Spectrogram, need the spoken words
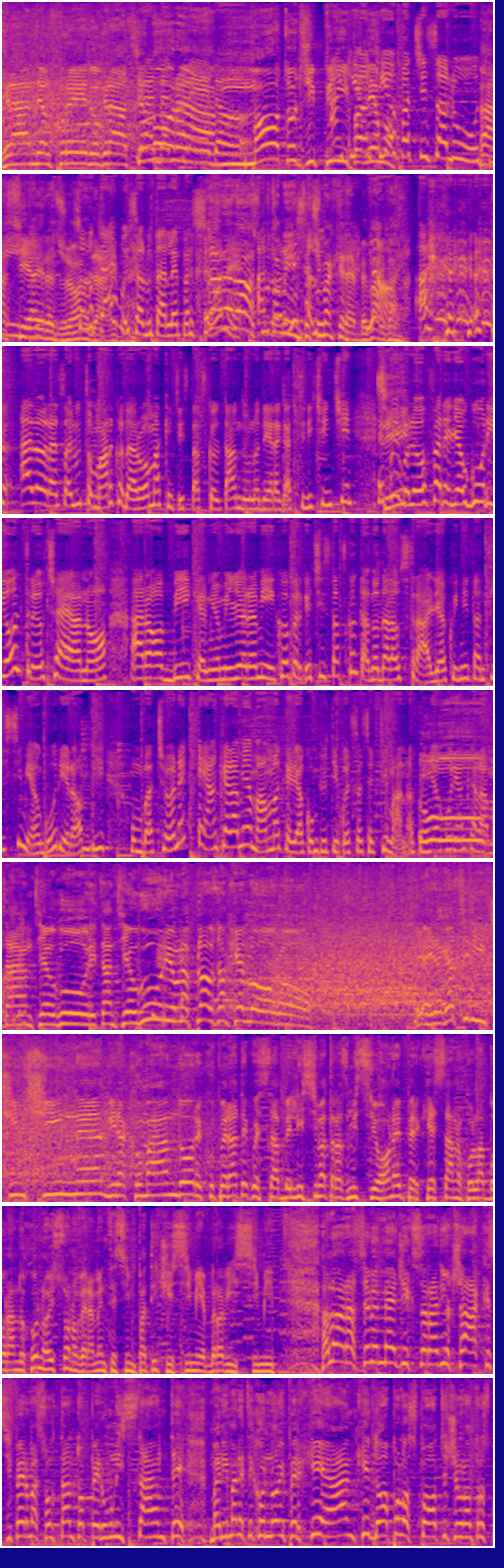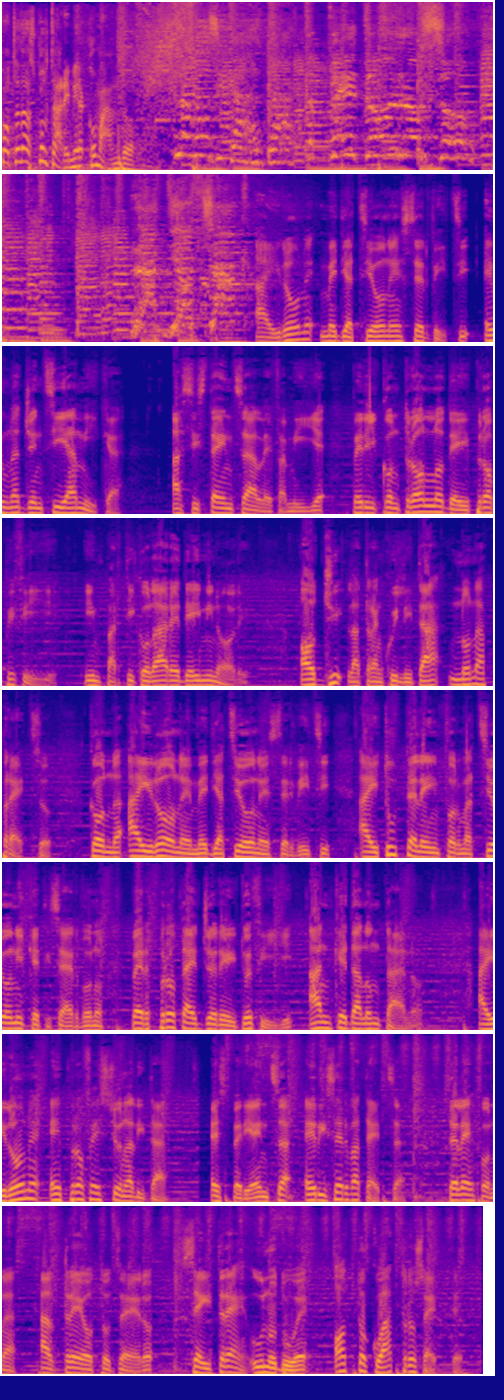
Grande! Alfredo, grazie. Grande allora, Alfredo. MotoGP, Anch'io, parliamo. anch'io faccio i saluti. Ah, sì, hai ragione, Solo dai. te vuoi salutare le persone? No, no, no, assolutamente, Allora, io ci mancherebbe, vai, No. allora, saluto Marco da Roma che ci sta ascoltando, uno dei ragazzi di Cincin. E Sì? poi volevo fare gli auguri oltreoceano a Robby, che è il mio migliore amico, perché ci sta ascoltando dall'Australia. Quindi tantissimi auguri, Robby, un bacione. E anche alla mia mamma che li ha compiuti questa settimana. Quindi auguri anche alla Oh, mamma. tanti auguri, tanti auguri, un applauso anche a loro. E ai ragazzi di Cin Cin, mi raccomando, recuperate questa bellissima trasmissione perché stanno collaborando con noi, sono veramente simpaticissimi e bravissimi. Allora, Seven Magics Radio Chuck si ferma soltanto per un istante, ma rimanete con noi perché anche dopo lo spot c'è un altro spot da ascoltare, mi raccomando. La musica da tappeto rosso. Radio Chuck. Airone Mediazione e Servizi è un'agenzia amica. Assistenza alle famiglie per il controllo dei propri figli, in particolare dei minori. Oggi la tranquillità non ha prezzo. Con Airone Mediazione e Servizi hai tutte le informazioni che ti servono per proteggere i tuoi figli anche da lontano. Airone è professionalità, esperienza e riservatezza. Telefona al 380 6312 847.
